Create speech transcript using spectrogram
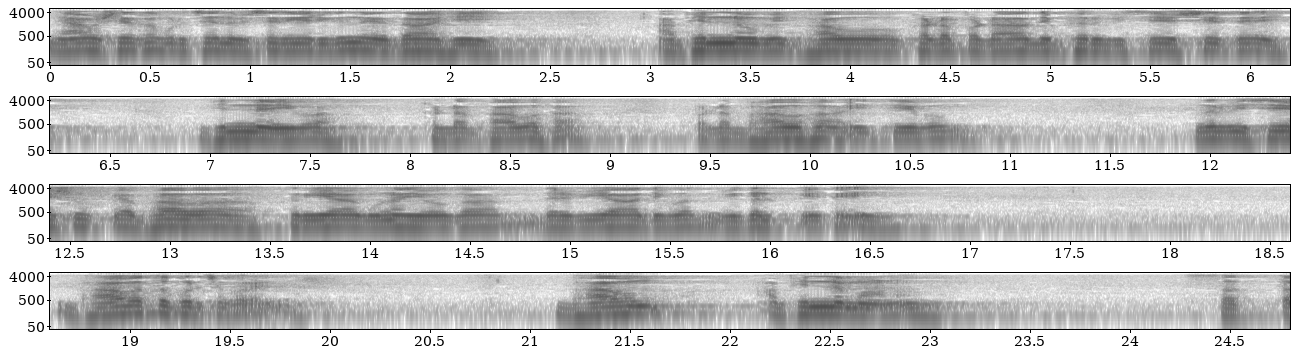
ഞാൻ വിഷയത്തെക്കുറിച്ച് തന്നെ വിശദീകരിക്കുന്നു. യഥാഹി അഭിന്നോ വിഭാവോ ഘടപടാദിഭിർ വിശേഷ്യത്തെ ഭിന്നൈവ ഘടഭാവ പടഭാവ ഇത്യവും നിർവിശേഷോപ്യഭാവ ക്രിയാഗുണയോഗ ദ്രവ്യാധിപത് വികല്പ്യത്തെ ഭാവത്തെക്കുറിച്ച് പറയുന്നു। ഭാവം അഭിന്നമാണ്। സത്ത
